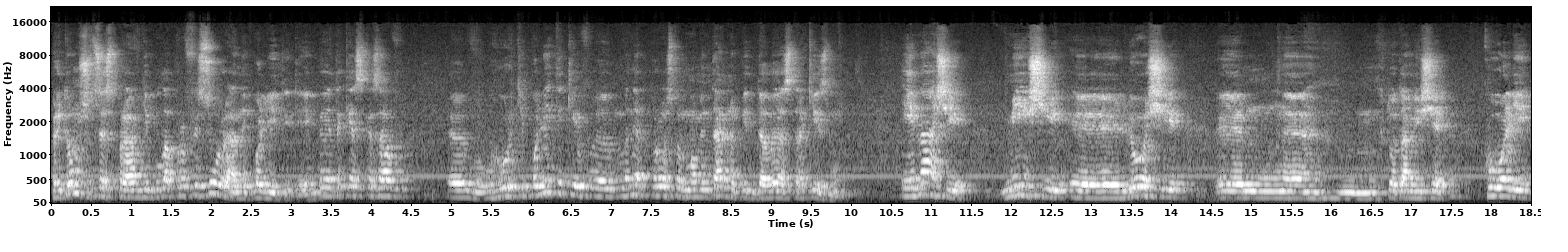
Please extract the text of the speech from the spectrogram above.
При тому, що це справді була професура, а не політики. Якби я таке сказав е, в гурті політиків, е, мене просто моментально піддали астракізму. І наші міші, е, льоші, хто там іще, колі,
